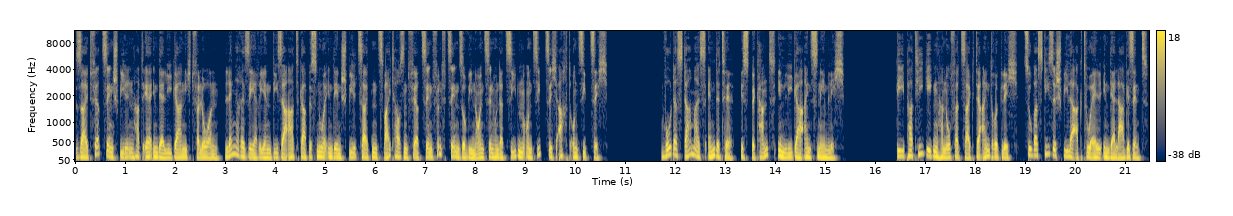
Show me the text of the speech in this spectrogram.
Seit 14 Spielen hat er in der Liga nicht verloren, längere Serien dieser Art gab es nur in den Spielzeiten 2014-15 sowie 1977-78. Wo das damals endete, ist bekannt in Liga 1 nämlich. Die Partie gegen Hannover zeigte eindrücklich, zu was diese Spieler aktuell in der Lage sind.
